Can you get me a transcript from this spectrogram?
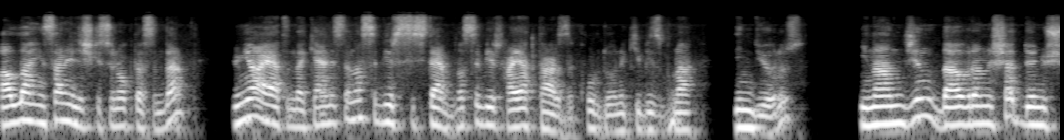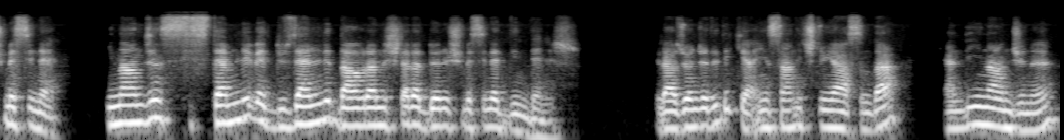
Allah-insan ilişkisi noktasında dünya hayatında kendisine nasıl bir sistem, nasıl bir hayat tarzı kurduğunu ki biz buna din diyoruz. İnancın davranışa dönüşmesine, inancın sistemli ve düzenli davranışlara dönüşmesine din denir. Biraz önce dedik ya insan iç dünyasında kendi inancını,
